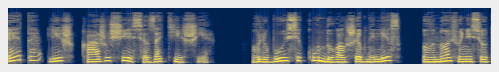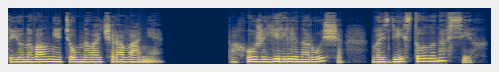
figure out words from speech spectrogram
это лишь кажущееся затишье. В любую секунду волшебный лес вновь унесет ее на волне темного очарования. Похоже, Ерилина роща воздействовала на всех.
